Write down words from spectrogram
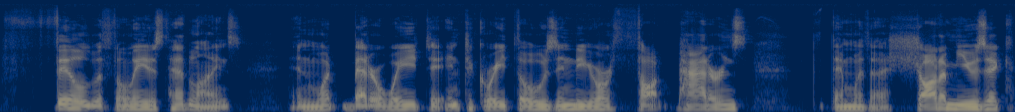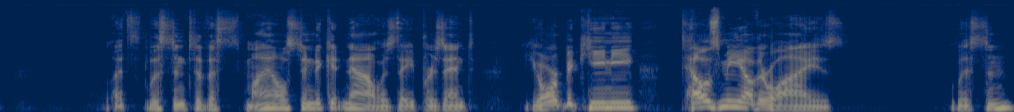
filled with the latest headlines. And what better way to integrate those into your thought patterns than with a shot of music? Let's listen to the Smile Syndicate now as they present Your Bikini Tells Me Otherwise. Listen.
